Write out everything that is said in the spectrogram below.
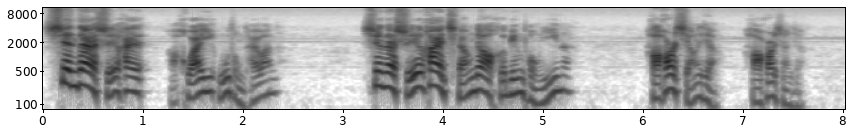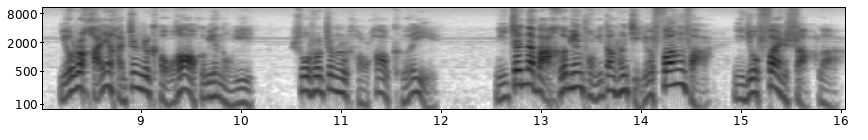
现在谁还啊怀疑武统台湾呢？现在谁还强调和平统一呢？好好想想，好好想想。有时候喊一喊政治口号，和平统一，说说政治口号可以。你真的把和平统一当成解决方法，你就犯傻了。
